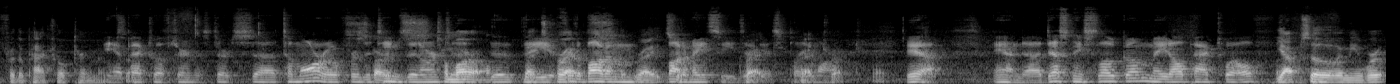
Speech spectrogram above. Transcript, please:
for the Pac-12 tournament. Yeah, so. Pac-12 tournament starts uh, tomorrow for the Starts teams that aren't uh, tomorrow. the, the, That's for the bottom Right, bottom so- eight seeds. correct, I guess play correct, tomorrow. correct. Yeah, and uh, Destiny Slocum made all Pac-12. Yep. So I mean, we're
